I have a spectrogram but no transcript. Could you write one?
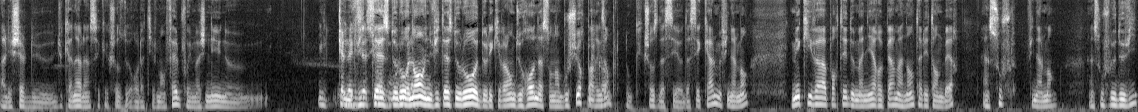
à l'échelle du, canal, hein, c'est quelque chose de relativement faible. Il faut imaginer une, une, vitesse de l'eau, non, une vitesse de l'eau de l'équivalent du Rhône à son embouchure, par exemple. Donc quelque chose d'assez, d'assez calme finalement, mais qui va apporter de manière permanente à l'étang de Berre un souffle finalement, un souffle de vie,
